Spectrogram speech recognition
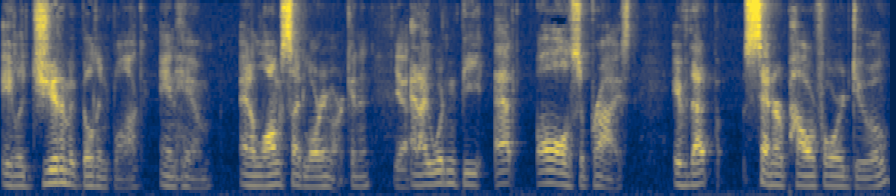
a legitimate building block in him and alongside Lauri Markkanen. Yeah. And I wouldn't be at all surprised if that center power forward duo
